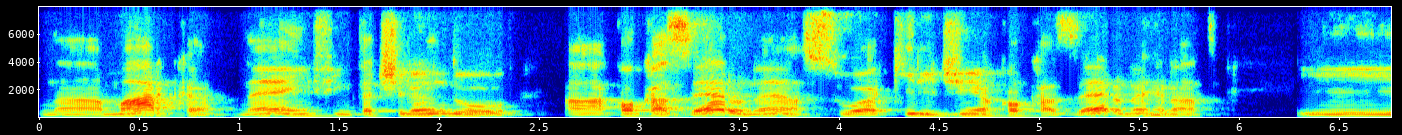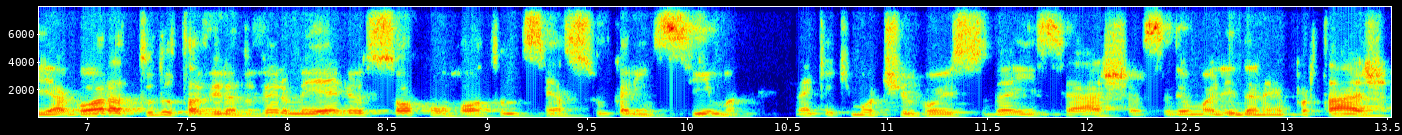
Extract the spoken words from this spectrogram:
na marca, né? Enfim, está tirando a Coca Zero, né? A sua queridinha Coca Zero, né, Renato? E agora tudo está virando vermelho, só com rótulo sem açúcar em cima. Né? O que, que motivou isso daí, você acha? Você deu uma lida na reportagem?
